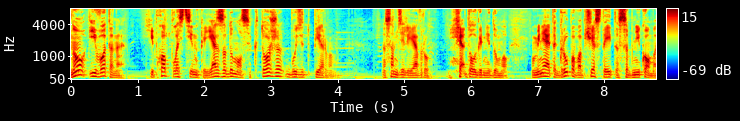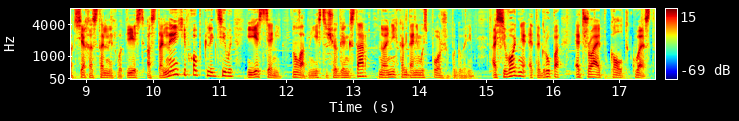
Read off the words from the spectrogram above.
Ну и вот она, хип-хоп пластинка. Я задумался, кто же будет первым. На самом деле я вру. Я долго не думал. У меня эта группа вообще стоит особняком от всех остальных. Вот есть остальные хип-хоп коллективы и есть они. Ну ладно, есть еще Gangstar, но о них когда-нибудь позже поговорим. А сегодня эта группа A Tribe Called Quest.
